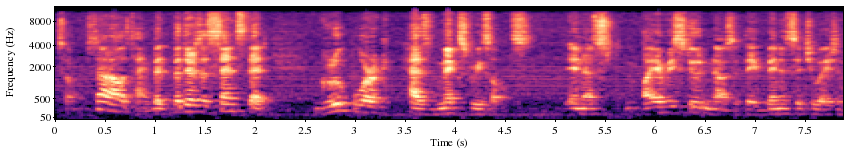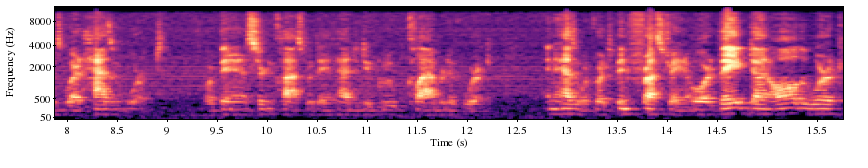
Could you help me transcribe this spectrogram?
So it's not all the time, but, but there's a sense that group work has mixed results. In a, every student knows that they've been in situations where it hasn't worked, or been in a certain class where they've had to do group collaborative work, and it hasn't worked, or it's been frustrating, or they've done all the work,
